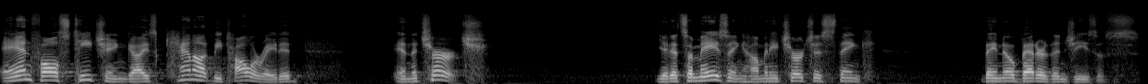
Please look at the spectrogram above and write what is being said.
and false teaching, guys, cannot be tolerated in the church. Yet it's amazing how many churches think they know better than Jesus.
